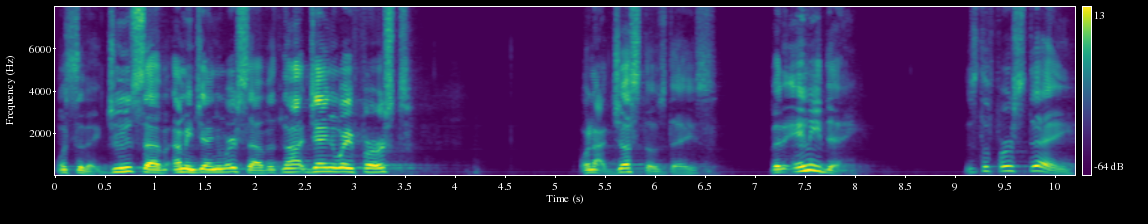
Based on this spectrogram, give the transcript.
what's today? June 7th, I mean January 7th, not January 1st, or not just those days, but any day is the first day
